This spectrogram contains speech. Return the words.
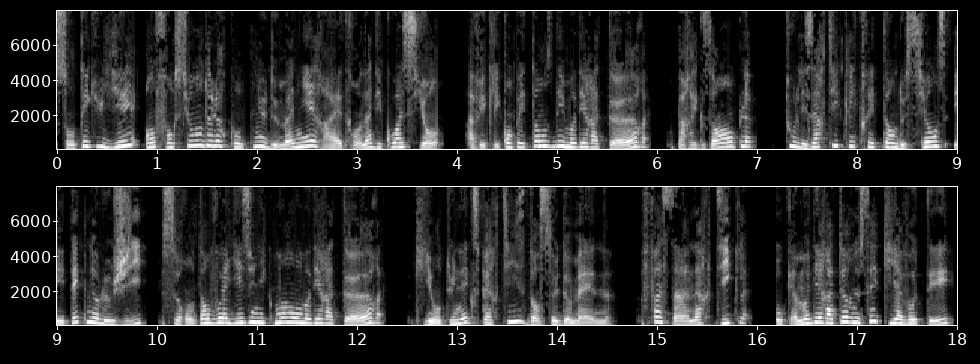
sont aiguillés en fonction de leur contenu de manière à être en adéquation avec les compétences des modérateurs. Par exemple, tous les articles traitant de sciences et technologies seront envoyés uniquement aux modérateurs qui ont une expertise dans ce domaine. Face à un article, aucun modérateur ne sait qui a voté,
